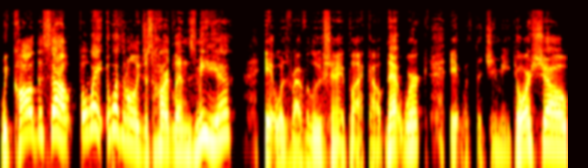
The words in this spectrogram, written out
We called this out, but wait, it wasn't only just Hard Lens Media. It was Revolutionary Blackout Network. It was the Jimmy Dore Show.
